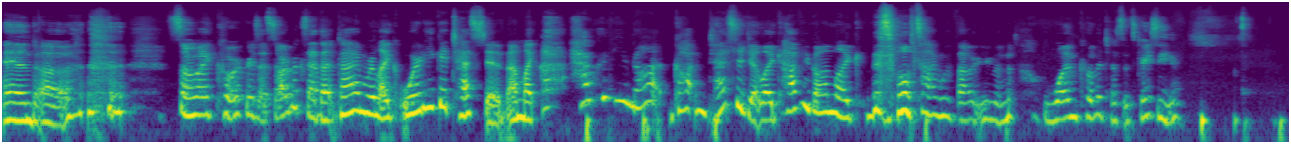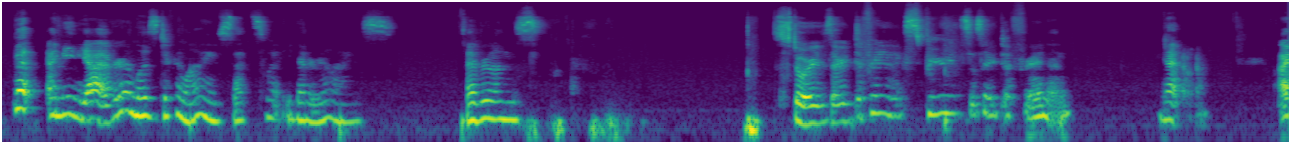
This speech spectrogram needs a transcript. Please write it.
and uh, some of my coworkers at Starbucks at that time were like, "Where do you get tested?" And I'm like, "How have you not gotten tested yet? Like, have you gone like this whole time without even one COVID test? It's crazy." But I mean, yeah, everyone lives different lives. That's what you gotta realize. Everyone's stories are different and experiences are different and yeah, I don't know. I,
